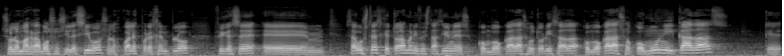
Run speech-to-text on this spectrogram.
son los más gravosos y lesivos, en los cuales, por ejemplo, fíjese, eh, sabe usted que todas las manifestaciones convocadas, autorizadas, convocadas o comunicadas, que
